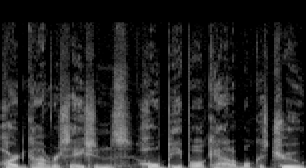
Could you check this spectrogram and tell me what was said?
hard conversations, hold people accountable, because true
